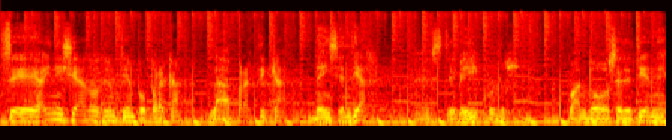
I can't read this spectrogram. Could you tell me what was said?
se ha iniciado de un tiempo para acá la práctica de incendiar este, vehículos cuando se detiene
